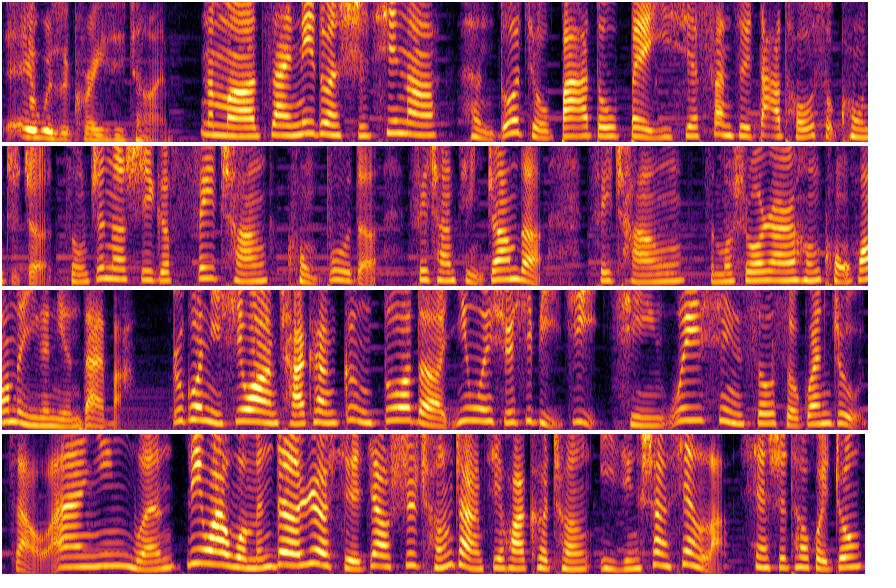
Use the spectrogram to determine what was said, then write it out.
it was a crazy time. 那么在那段时期呢，很多酒吧都被一些犯罪大头所控制着。总之呢，是一个非常恐怖的、非常紧张的、非常怎么说让人很恐慌的一个年代吧。如果你希望查看更多的英文学习笔记，请微信搜索关注“早安英文”。另外，我们的热血教师成长计划课程已经上线了，限时特惠中，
